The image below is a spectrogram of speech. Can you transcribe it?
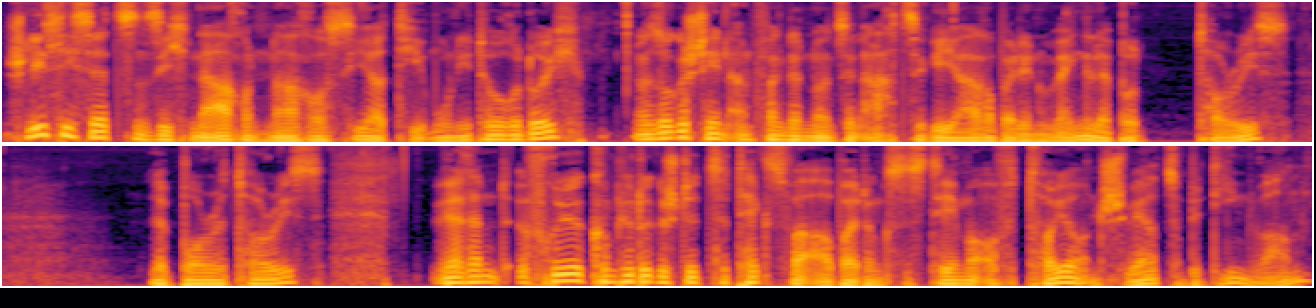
Schließlich setzen sich nach und nach auch CRT-Monitore durch. So geschehen Anfang der 1980er Jahre bei den Wang Laboratories. Laboratories. Während frühe computergestützte Textverarbeitungssysteme oft teuer und schwer zu bedienen waren,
